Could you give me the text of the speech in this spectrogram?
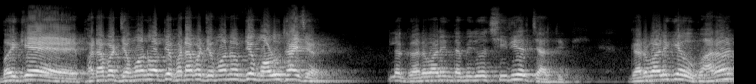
ભાઈ કે, ફટાફટ જમવાનું આપજો, ફટાફટ જમવાનું આપજો, મોડું થાય છે. એટલે ઘરવાળીને તમે જો સિરિયલ ચાલતી હતી. ઘરવાળી કે ભારણ?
